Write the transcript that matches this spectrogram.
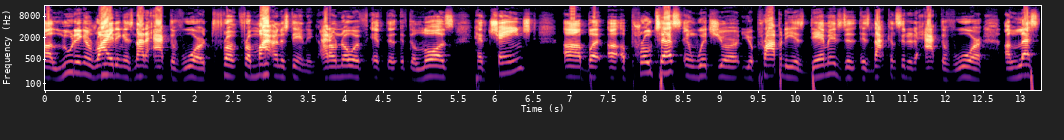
Uh, looting and rioting is not an act of war, from from my understanding. I don't know if if the if the laws have changed, uh, but uh, a protest in which your your property is damaged is, not considered an act of war unless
